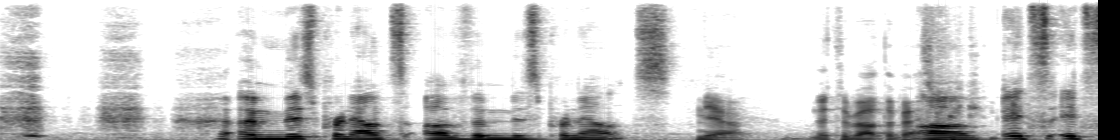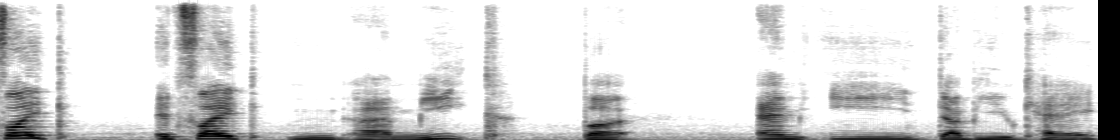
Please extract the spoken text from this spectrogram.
A mispronounce of the mispronounce. Yeah, that's about the best Um, it's it's like it's like uh, meek, but M E W K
